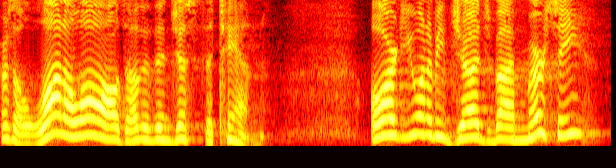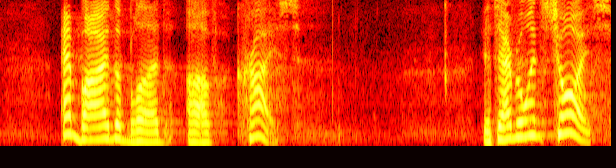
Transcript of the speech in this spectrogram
There's a lot of laws other than just the ten. Or do you want to be judged by mercy and by the blood of Christ? It's everyone's choice.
